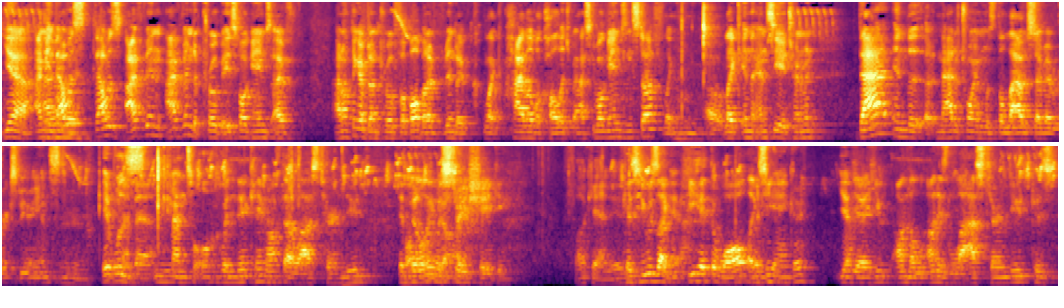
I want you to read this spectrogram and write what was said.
Yeah. I mean, I that was that was. I've been I've been to pro baseball games. I've I don't think I've done pro football, but I've been to like high level college basketball games and stuff. Like Oh, like in the NCAA tournament. That in the uh, natatorium was the loudest I've ever experienced. Mhm. It was mental. when Nick came off that last turn, dude, the Oh building was God. straight shaking Fuck yeah, dude. because he was like Yeah. he hit the wall like was he anchor? Yeah. Yeah, he on the on his last turn, dude. Because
